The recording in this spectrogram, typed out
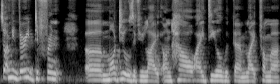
So, I mean, very different uh, modules, if you like, on how I deal with them, like from a,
